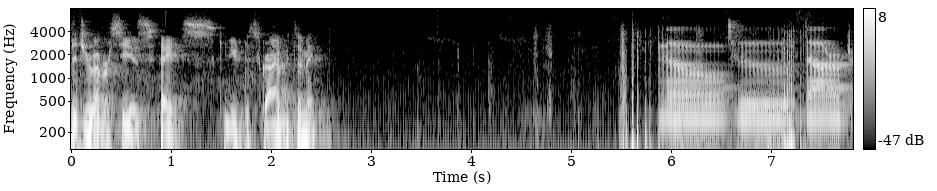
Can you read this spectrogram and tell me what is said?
Did you ever see his face? Can you describe it to me? No. Too dark.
